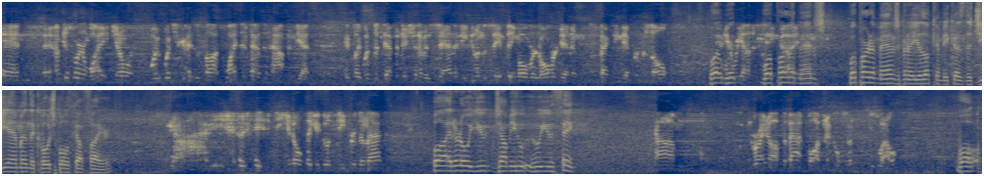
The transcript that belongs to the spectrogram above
And I'm just wondering why, you know, what, what's your guys' thoughts? Why this hasn't happened yet? It's like, what's the definition of insanity? Doing the same thing over and over again and expecting different results. What, what, we are, the what part guys. of manage, What part of management are you looking? Because the GM and the coach both got fired. Nah, you don't think it goes deeper than that? Well, I don't know. You tell me who, who you think. Um, right off the bat, Bob Nicholson as well. Well,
